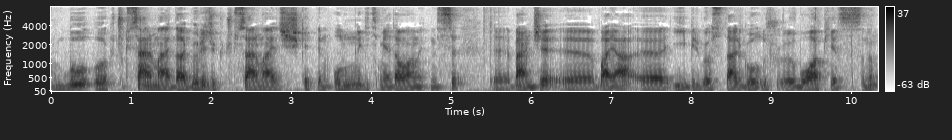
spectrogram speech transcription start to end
Bu e, küçük sermaye, daha görece küçük sermaye şirketlerin olumlu gitmeye devam etmesi e, bence e, bayağı iyi bir gösterge olur. Boğa piyasasının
